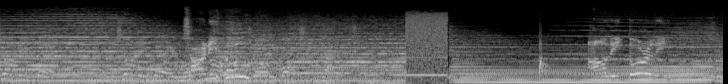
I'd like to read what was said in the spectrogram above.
Johnny May. Johnny May. Johnny who? Ollie Thorley.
